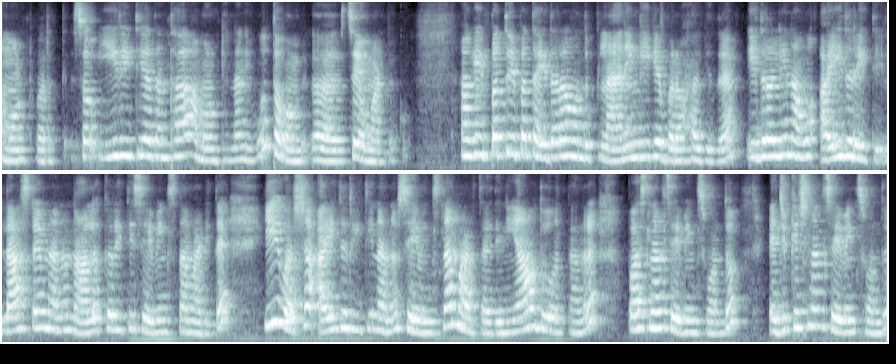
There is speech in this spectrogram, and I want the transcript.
ಅಮೌಂಟ್ ಬರುತ್ತೆ. ಸೊ ಈ ರೀತಿಯಾದಂತಹ ಅಮೌಂಟನ್ನು ನೀವು ತಗೊಂಬ ಸೇವ್ ಮಾಡಬೇಕು. ಹಾಗೆ ಇಪ್ಪತ್ತು ಇಪ್ಪತ್ತೈದರ ಒಂದು ಪ್ಲಾನಿಂಗಿಗೆ ಬರೋ ಹಾಗಿದ್ರೆ ಇದರಲ್ಲಿ ನಾವು ಐದು ರೀತಿ ಲಾಸ್ಟ್ ಟೈಮ್ ನಾನು ನಾಲ್ಕು ರೀತಿ ಸೇವಿಂಗ್ಸ್ನ ಮಾಡಿದ್ದೆ. ಈ ವರ್ಷ ಐದು ರೀತಿ ನಾನು ಸೇವಿಂಗ್ಸ್ನ ಮಾಡ್ತಾ ಇದ್ದೀನಿ. ಯಾವುದು ಅಂತಂದರೆ ಪರ್ಸ್ನಲ್ ಸೇವಿಂಗ್ಸ್ ಒಂದು ಎಜುಕೇಷನಲ್ ಸೇವಿಂಗ್ಸ್ ಒಂದು.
